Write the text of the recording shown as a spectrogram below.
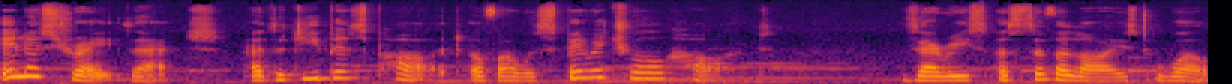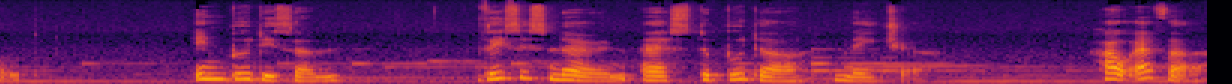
illustrate that at the deepest part of our spiritual heart, there is a civilized world. In Buddhism, this is known as the Buddha nature. However,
